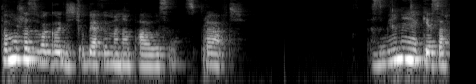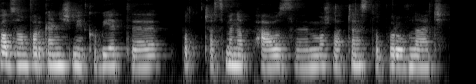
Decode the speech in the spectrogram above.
To może złagodzić objawy menopauzy. Sprawdź. Zmiany, jakie zachodzą w organizmie kobiety podczas menopauzy, można często porównać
